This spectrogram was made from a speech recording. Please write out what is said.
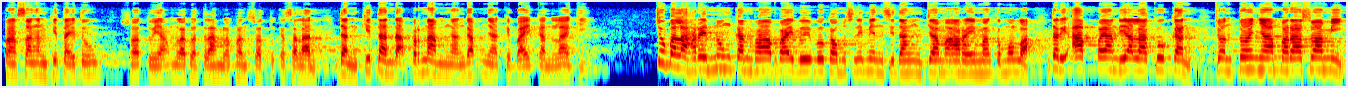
pasangan kita itu suatu yang melakukan telah melakukan suatu kesalahan dan kita tidak pernah menganggapnya kebaikan lagi. Cobalah renungkan Bapak Ibu-ibu kaum muslimin sidang jamaah rahimakumullah dari apa yang dia lakukan. Contohnya para suami,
